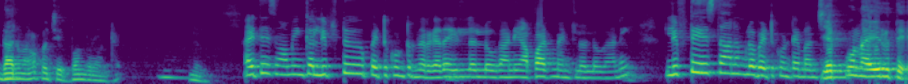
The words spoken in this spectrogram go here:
దానివల్ల కొంచెం ఇబ్బందులు ఉంటాయి. అయితే స్వామి ఇంకా లిఫ్ట్ పెట్టుకుంటున్నారు కదా ఇళ్ళలో కానీ అపార్ట్మెంట్లలో కానీ లిఫ్ట్ ఏ స్థానంలో పెట్టుకుంటే మంచి ఎక్కువ నైరుతి.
